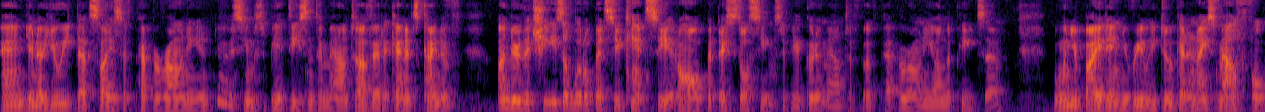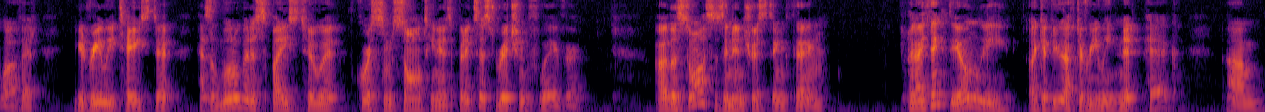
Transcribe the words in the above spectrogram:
and you know you eat that slice of pepperoni and there seems to be a decent amount of it. Again, it's kind of under the cheese a little bit so you can't see it all, but there still seems to be a good amount of, of pepperoni on the pizza. But when you bite in, you really do get a nice mouthful of it. You could really taste it. Has a little bit of spice to it, of course some saltiness, but it's just rich in flavor. Uh, the sauce is an interesting thing. And I think the only, like if you have to really nitpick, um,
